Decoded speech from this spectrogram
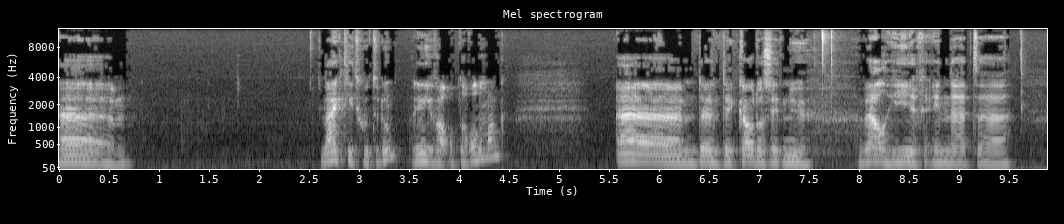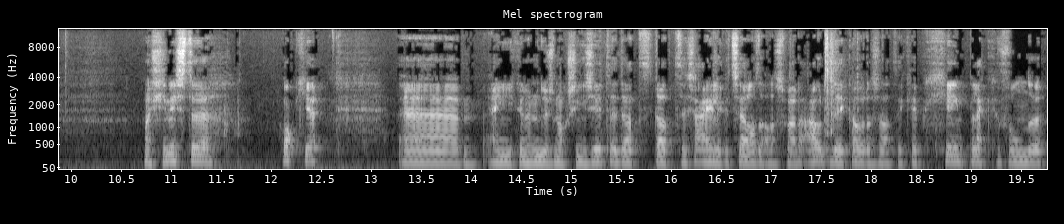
um, lijkt hij het goed te doen, in ieder geval op de rollenbank. Um, de decoder zit nu wel hier in het uh, machinistenhokje. Uh, en je kunt hem dus nog zien zitten. Dat, dat is eigenlijk hetzelfde als waar de oude decoder zat. Ik heb geen plek gevonden,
